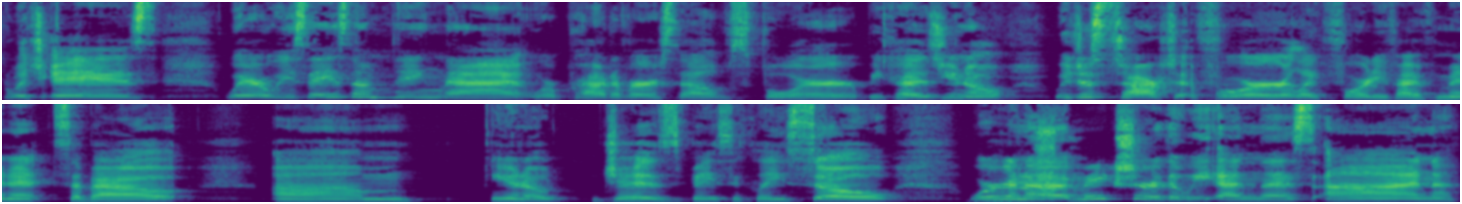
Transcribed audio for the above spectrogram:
which is where we say something that we're proud of ourselves for because you know we just talked for like 45 minutes about um you know jizz basically. So we're gonna make sure that we end this on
